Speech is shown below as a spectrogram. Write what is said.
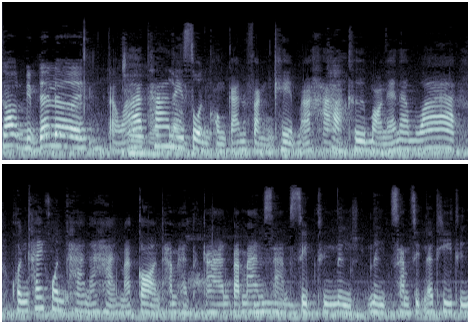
ก็ดิบได้เลย แต่ว่าใช่ครับถ้าในส่วนของการฝังเข็มอะค่ะค่ะคือหมอแนะนำว่าคนไข้ควรทานอาหารมาก่อนทำหัตถการประมาณ 30ถึง1 1 30 นาทีถึง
